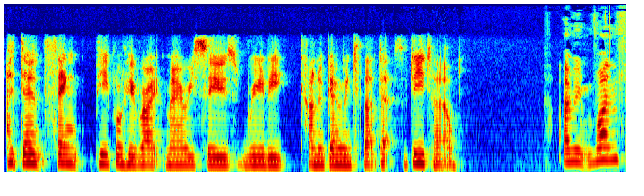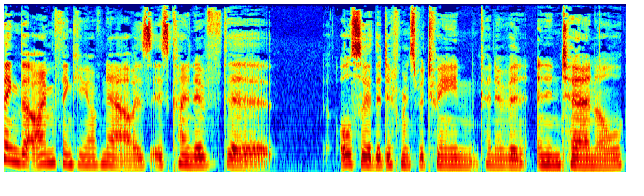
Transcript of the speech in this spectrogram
I don't think people who write Mary Sue's really kind of go into that depth of detail. I mean, one thing that I'm thinking of now is is kind of the also the difference between kind of an, an internal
